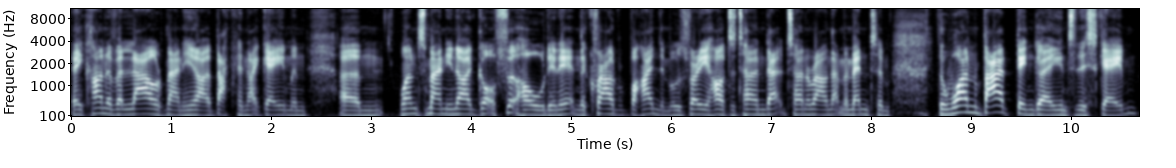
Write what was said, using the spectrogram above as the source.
they kind of allowed Man United back in that game, and um, once Man United got a foothold in it and the crowd were behind them, it was very hard to turn that turn around that momentum. The one bad thing going into this game.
